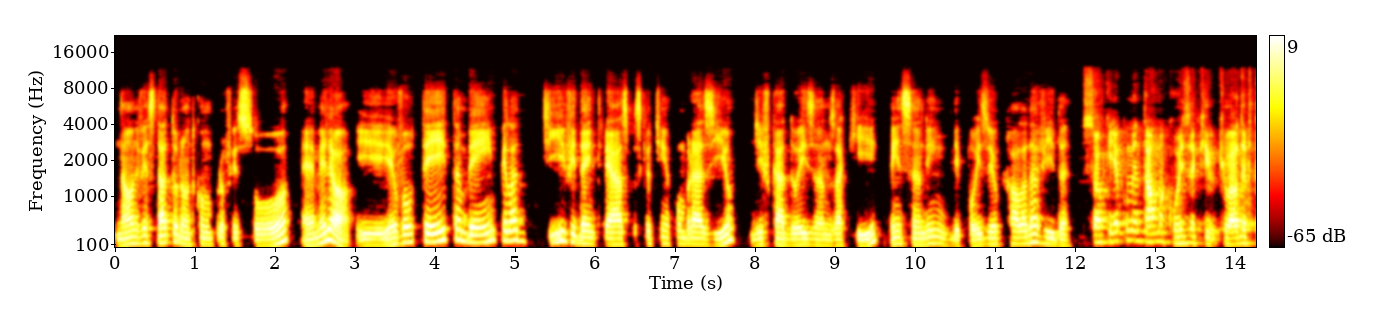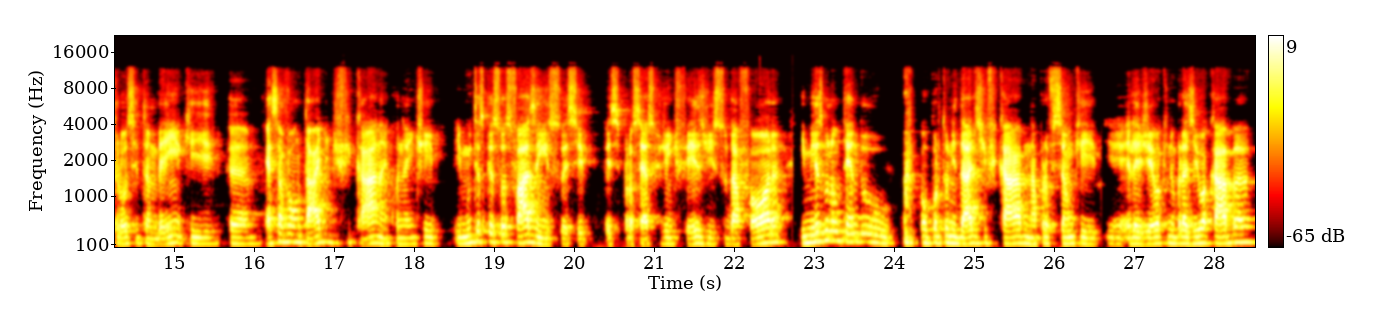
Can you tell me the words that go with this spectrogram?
na Universidade de Toronto como professor é melhor. E eu voltei também pela dívida, entre aspas, que eu tinha com o Brasil, de ficar dois anos aqui, pensando em depois ver o que rola da vida. Só queria comentar uma coisa que, que o Helder trouxe também, é que uh, essa vontade de ficar, né, quando a gente e muitas pessoas fazem isso, esse, esse processo que a gente fez de estudar fora, e mesmo não tendo oportunidades de ficar na profissão que elegeu aqui no Brasil, acaba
